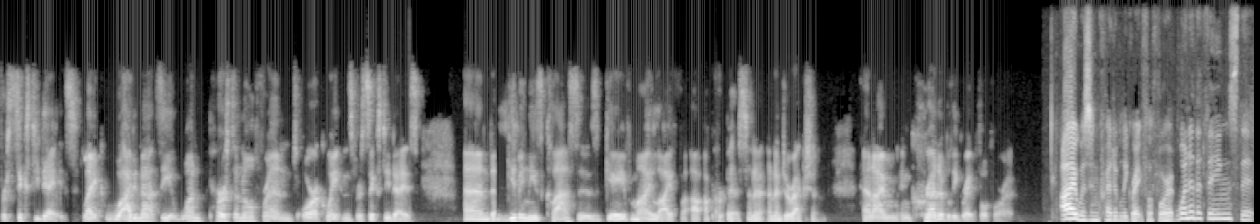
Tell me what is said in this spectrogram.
for 60 days. Like I did not see one personal friend or acquaintance for 60 days. And giving these classes gave my life a, a purpose and a, and a direction. And I'm incredibly grateful for it. I was incredibly grateful for it. One of the things that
